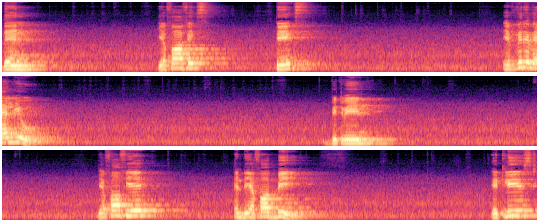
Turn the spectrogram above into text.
Then f of x takes every value between f of a and f of b at least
